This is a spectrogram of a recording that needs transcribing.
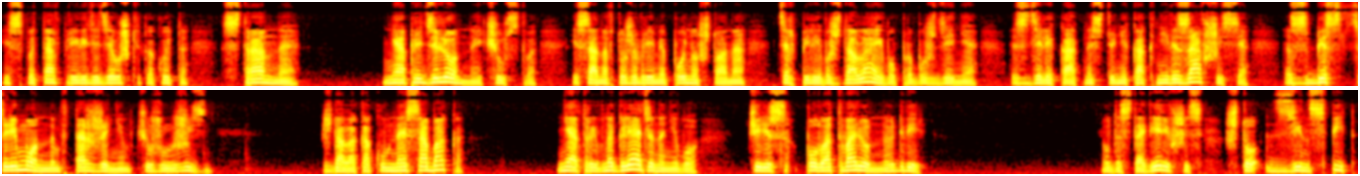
Испытав при виде девушки какое-то странное, неопределенное чувство, Исана в то же время понял, что она терпеливо ждала его пробуждения с деликатностью, никак не вязавшейся с бесцеремонным вторжением в чужую жизнь. Ждала, как умная собака, неотрывно глядя на него через полуотворенную дверь. Удостоверившись, что Дзин спит,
